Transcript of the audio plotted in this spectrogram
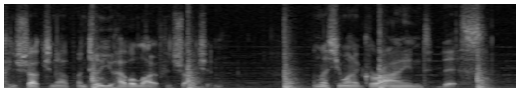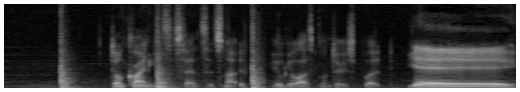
construction up until you have a lot of construction. Unless you want to grind this. Don't grind against this fence. It's not. It, you'll get a lot of splinters. But yay!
